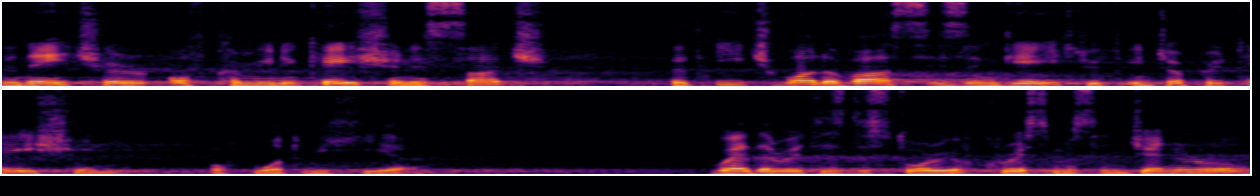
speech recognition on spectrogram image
The nature of communication is such that each one of us is engaged with interpretation of what we hear, whether it is the story of Christmas in general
